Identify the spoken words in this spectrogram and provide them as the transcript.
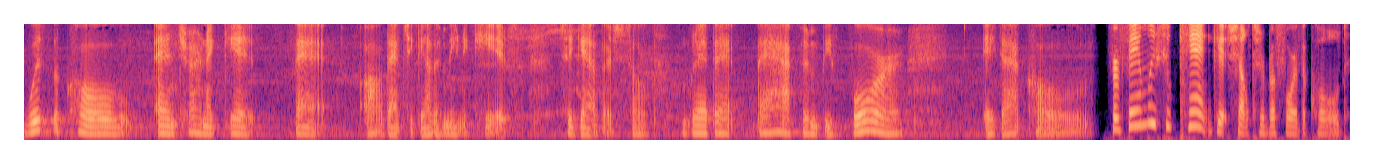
with the cold and trying to get that all that together, me and the kids together. So I'm glad that that happened before it got cold. For families who can't get shelter before the cold,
